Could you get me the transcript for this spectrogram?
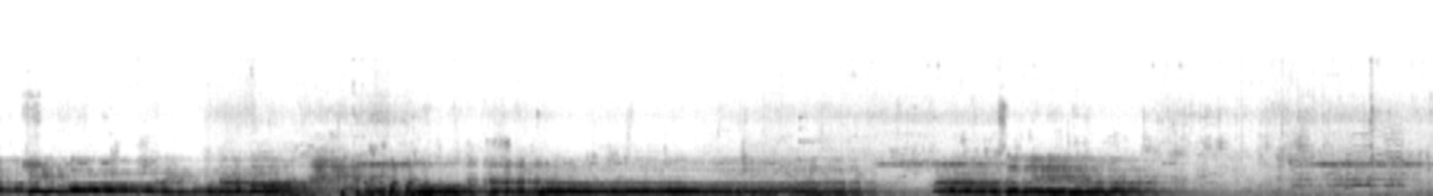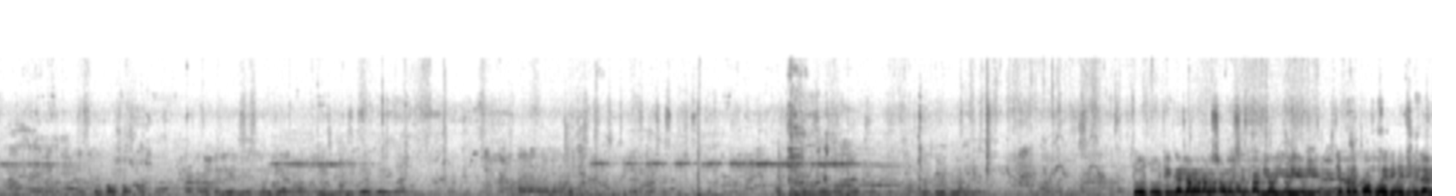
হবে ঘরে মোনা কেন বাঁধো নানান ঘর মা সালে আলা তো ঠিক আছে আমার সময় শেষ। আমি ওই যেখানে কবরে রেখেছিলেন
